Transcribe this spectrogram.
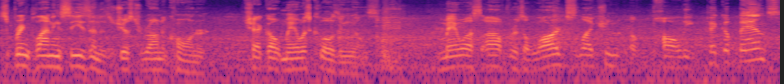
Spring planting season is just around the corner. Check out May Wes Closing Wheels. May Wes offers a large selection of poly pickup bands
